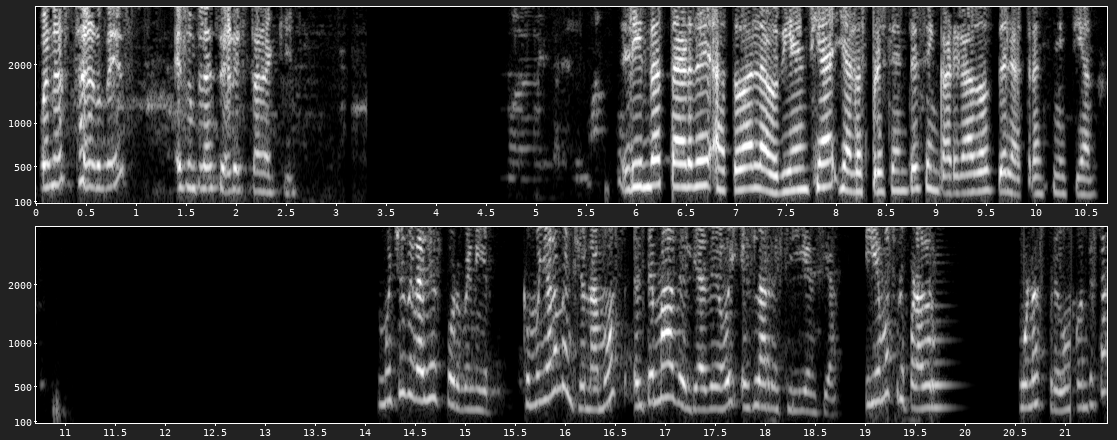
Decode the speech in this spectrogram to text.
Buenas tardes, es un placer estar aquí. Linda tarde a toda la audiencia y a los presentes encargados de la transmisión. Muchas gracias por venir. Como ya lo mencionamos, el tema del día de hoy es la resiliencia y hemos preparado algunas preguntas contestar.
